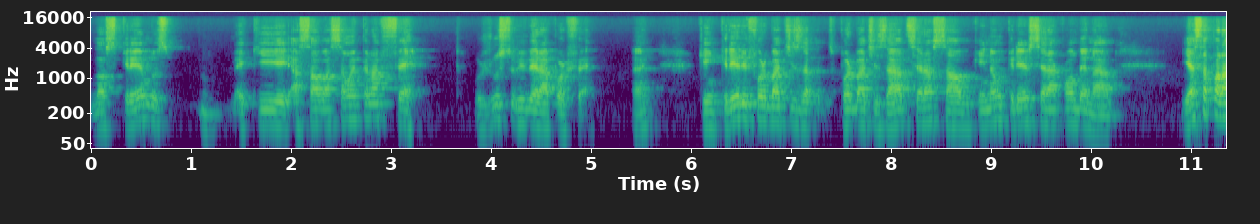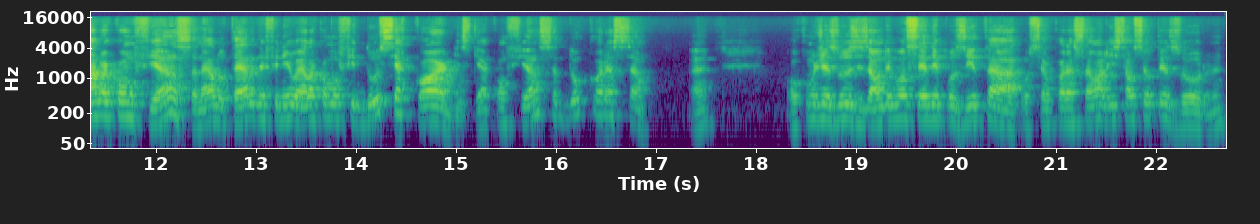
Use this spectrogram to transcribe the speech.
nós cremos é que a salvação é pela fé. O justo viverá por fé. Né? Quem crer e for batizado, for batizado será salvo. Quem não crer será condenado. E essa palavra confiança, né, Lutero definiu ela como fiducia cordis, que é a confiança do coração. Né? Ou como Jesus diz, onde você deposita o seu coração, ali está o seu tesouro, né?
